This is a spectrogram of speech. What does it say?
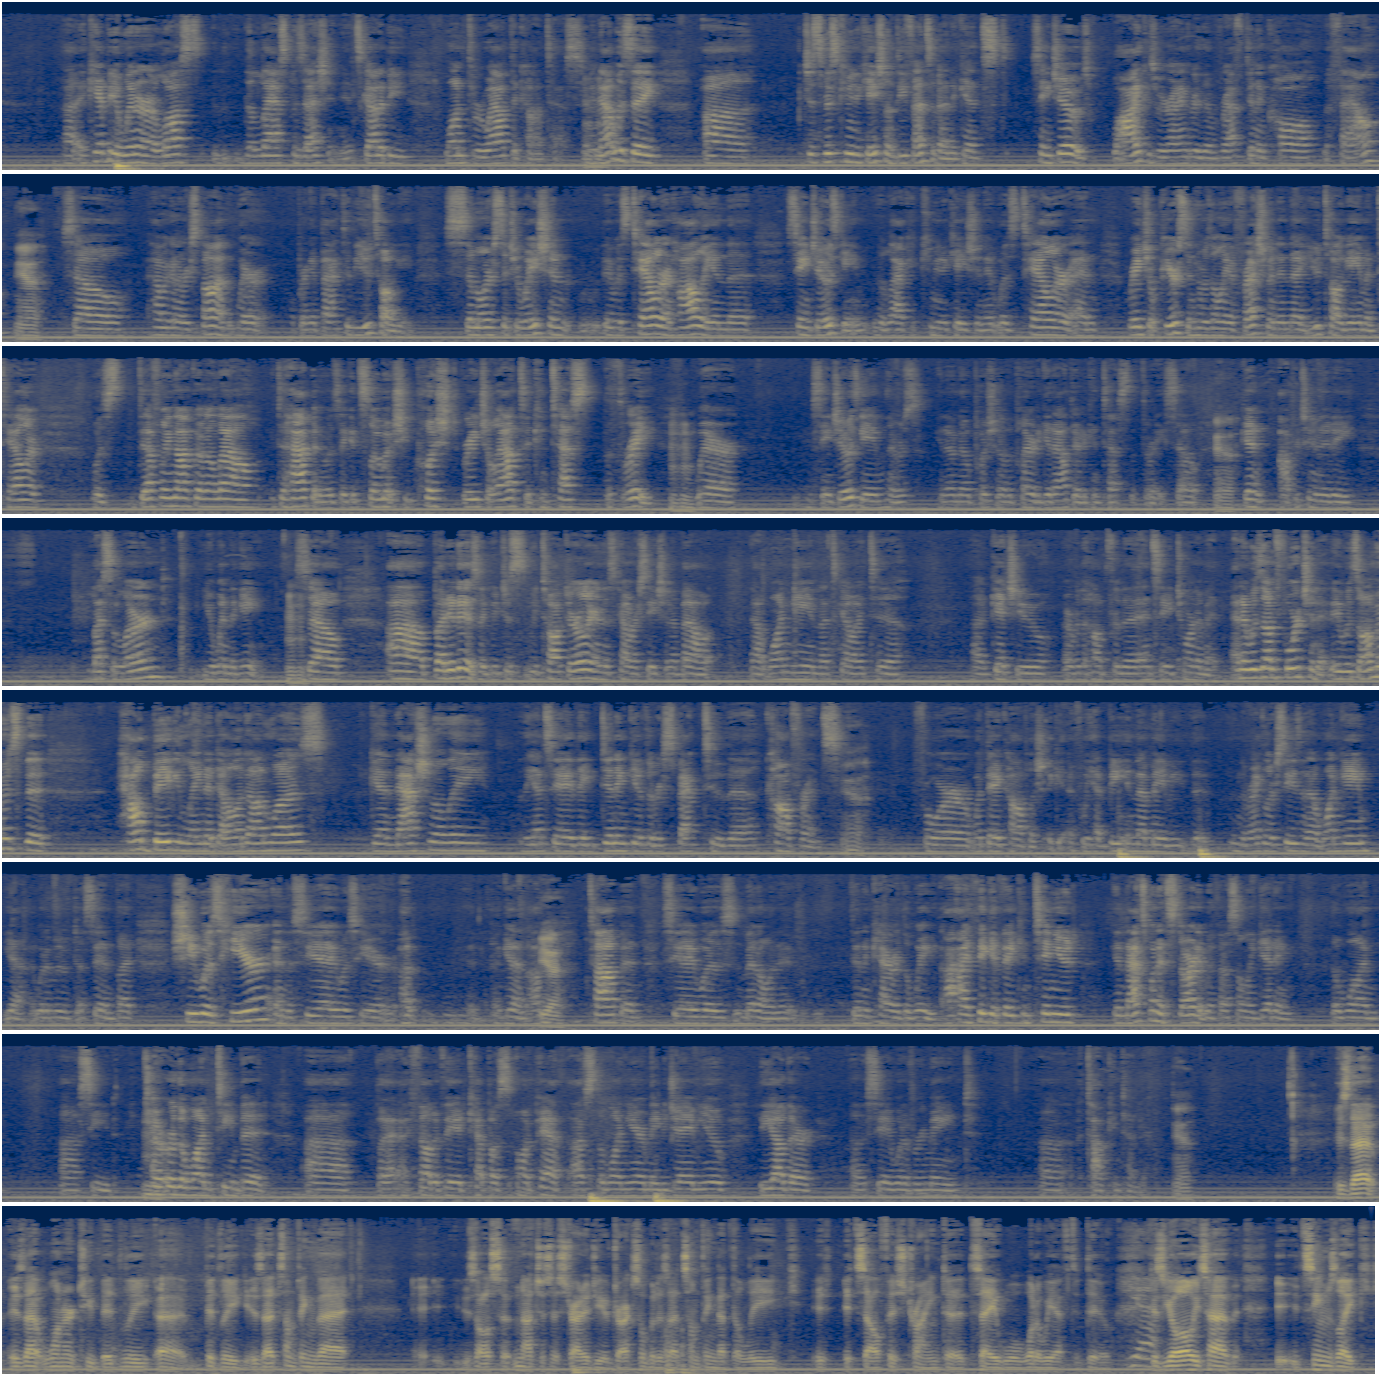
uh, it can't be a winner or a loss the last possession. It's got to be won throughout the contest. I mean, that was a uh, just miscommunication on the defensive end against St. Joe's. Why? Because we were angry the ref didn't call the foul. Yeah, So how are we going to respond? Where we'll bring it back to the Utah game. Similar situation. It was Taylor and Holly in the St. Joe's game, the lack of communication. It was Taylor and Rachel Pearson, who was only a freshman in that Utah game, and Taylor was definitely not going to allow it to happen. It was like in slow mo, she pushed Rachel out to contest the 3 where in St. Joe's game there was you know no pushing on the player to get out there to contest the three. So Yeah. again, opportunity, lesson learned, you win the game. So, uh, but it is like we just we talked earlier in this conversation about that one game that's going to uh, get you over the hump for the NCAA tournament, and it was unfortunate. It was almost the how big Elena Delle Donne was again nationally. The NCAA they didn't give the respect to the conference Yeah. for what they accomplished. Again, if we had beaten them maybe the, in the regular season that one game, yeah, it would have moved us in. But she was here, and the CA was here uh, again up Yeah. top, and CA was middle, and it didn't carry the weight. I, I think if they continued, and that's when it started with us only getting the one uh, seed or, or the one team bid. Uh, but I, I felt if they had kept us on path, us the one year, maybe JMU the other, uh, the CA would have remained uh, a top contender. Yeah. Is that is that one or two bid league uh, bid league? Is that something that is also not just a strategy of Drexel, but is that something that the league i itself is trying to say? Well, what do we have to do? Yeah. Because you always have. It, it seems like,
